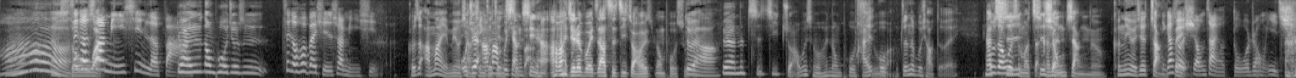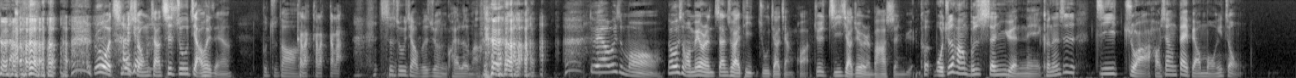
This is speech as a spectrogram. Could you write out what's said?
哦，这个算迷信了吧？对啊，就是弄破就是这个会不会其实算迷信？可是阿妈也没有，我觉得阿妈不相信啊，阿妈绝对不会知道吃鸡爪会弄破书。对啊，对啊，那吃鸡爪为什么会弄破书啊？我真的不晓得哎。那不知道为什么吃熊掌呢？可能有一些长辈。你告诉我熊掌有多容易吃到？如果我吃了熊掌，吃猪脚会怎样？不知道啊。咔啦咔啦咔啦，吃猪脚不是就很快乐吗？对啊，为什么？那为什么没有人站出来替主角讲话？就是鸡脚就有人帮他伸援。可我觉得好像不是伸援呢，可能是鸡爪好像代表某一种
